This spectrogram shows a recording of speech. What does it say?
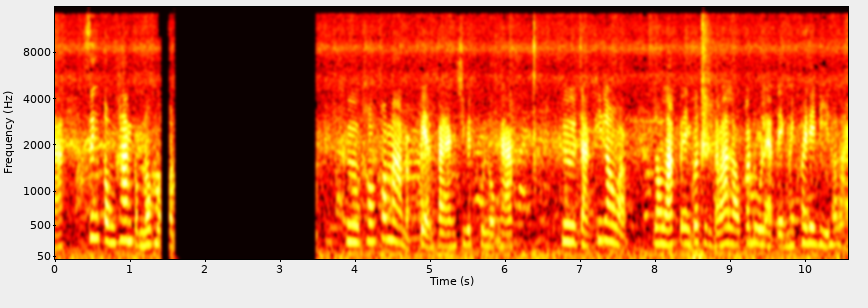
นะซึ่งตรงข้ามกับนกหมดคือเขาเข้ามาแบบเปลี่ยนแปลงชีวิตคุณนกนะ คือจากที่เราแบบเรารักตัวเองก็จริงแต่ว่าเราก็ดูแลตัวเองไม่ค่อยได้ดีเท่าไหร่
